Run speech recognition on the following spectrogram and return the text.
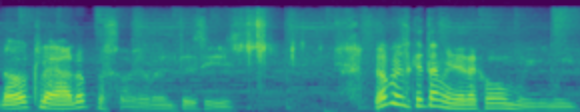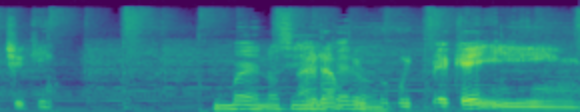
No, claro, pues obviamente sí. No, pero es que también era como muy, muy chiqui. Bueno, sí, era pero. muy, muy peque y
